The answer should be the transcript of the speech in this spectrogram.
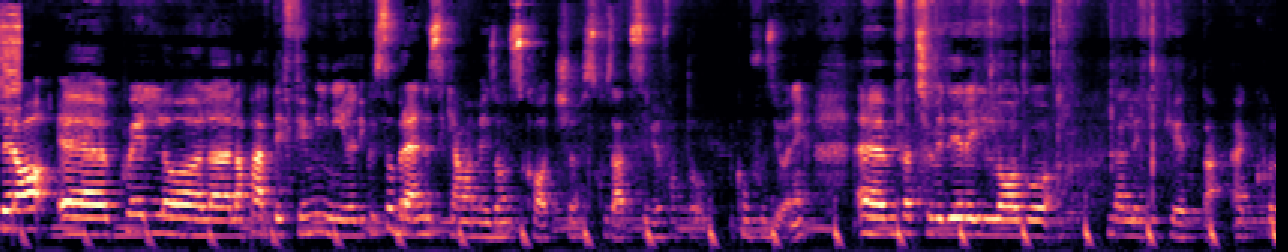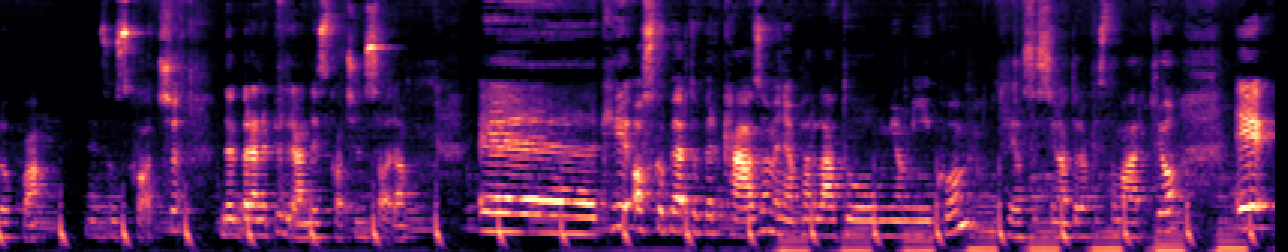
però eh, quello, la, la, parte femminile di questo brand si chiama Maison Scotch, scusate se vi ho fatto confusione, eh, vi faccio vedere il logo dall'etichetta, eccolo qua, Maison Scotch, del brand più grande Scotch and Soda. Eh, che ho scoperto per caso, me ne ha parlato un mio amico che è ossessionato da questo marchio e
